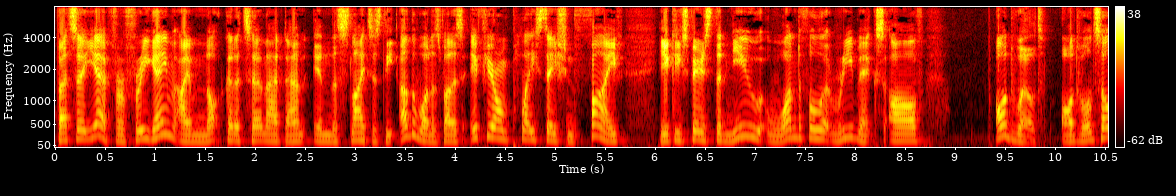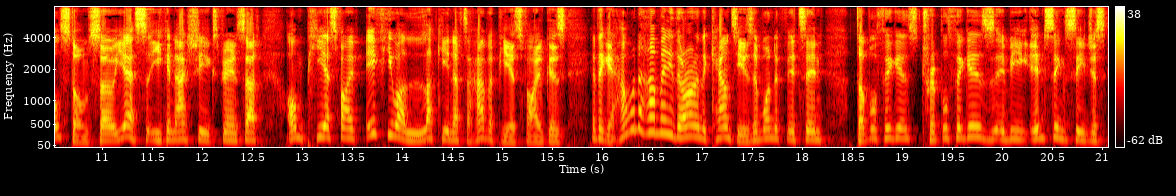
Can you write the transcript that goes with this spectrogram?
But uh, yeah, for a free game, I'm not going to turn that down in the slightest. The other one, as well, is if you're on PlayStation 5, you can experience the new wonderful remix of Oddworld, Oddworld Soulstorm. So yes, you can actually experience that on PS5 if you are lucky enough to have a PS5. Because you're thinking, I wonder how many there are in the county. Is I wonder if it's in double figures, triple figures. It'd be interesting to see just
